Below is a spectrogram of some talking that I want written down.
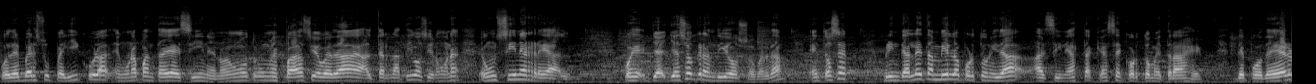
poder ver su película en una pantalla de cine, no en otro un espacio ¿verdad? alternativo, sino en un cine real pues ya, eso es grandioso, ¿verdad? Entonces, brindarle también la oportunidad al cineasta que hace cortometraje de poder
